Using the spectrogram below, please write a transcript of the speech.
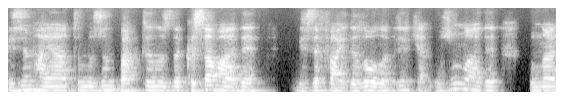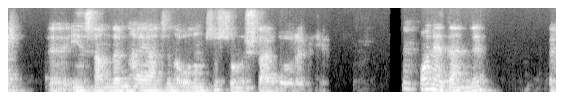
bizim hayatımızın baktığınızda kısa vade bize faydalı olabilirken uzun vade bunlar e, insanların hayatına olumsuz sonuçlar doğurabiliyor. O nedenle e,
